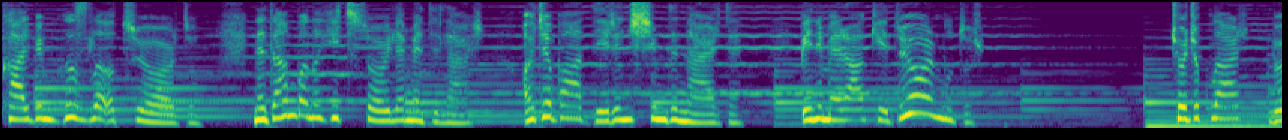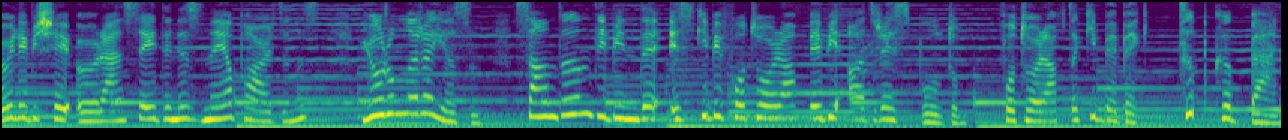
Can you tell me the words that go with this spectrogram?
Kalbim hızla atıyordu. Neden bana hiç söylemediler? Acaba Derin şimdi nerede? Beni merak ediyor mudur? Çocuklar, böyle bir şey öğrenseydiniz ne yapardınız? Yorumlara yazın. Sandığın dibinde eski bir fotoğraf ve bir adres buldum. Fotoğraftaki bebek tıpkı ben.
